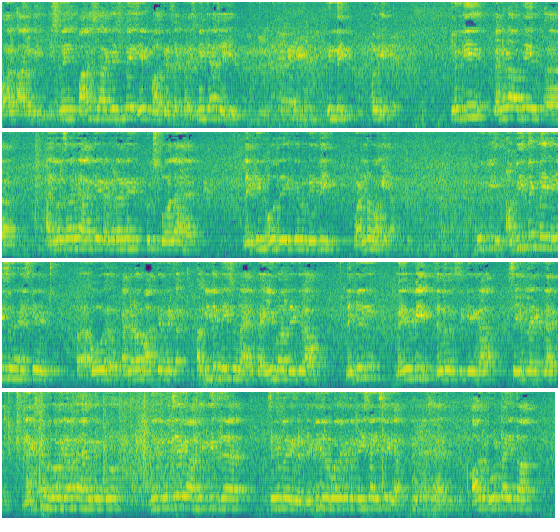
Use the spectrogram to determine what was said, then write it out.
और अरबी। इसमें पाँच लैंग्वेज में एक बात कर सकता है। इसमें क्या चाहिए? हिंदी। ओके क्योंकि कन्नड़ा अभी अनवर सर ने आके कन्नड़ा में कुछ बोला है लेकिन वो देखकर मैं भी वंडर हो गया। क्योंकि अभी तक मैं नहीं सुना इसके वो कन्नड़ा बात करने का अभी तक नहीं सुना है, पहली बार देख रहा हूँ। लेकिन मैं भी ज़रूर सीखेगा same like that next programme में आएगा तो मैं पूछेगा किधर सेम लाइक दैट किधर बोलेगा तो कैसा ऐसे क्या? और ऊट आई था,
